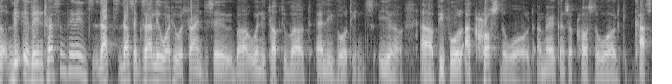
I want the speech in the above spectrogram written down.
No, the, the interesting thing is that's, that's exactly what he was trying to say about when he talked about early votings. You know, uh, people across the world, Americans across the world, cast,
